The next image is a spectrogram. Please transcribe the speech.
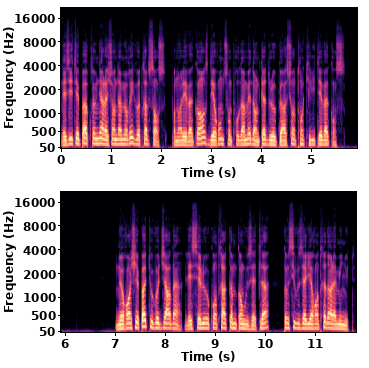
N'hésitez pas à prévenir la gendarmerie de votre absence. Pendant les vacances, des rondes sont programmées dans le cadre de l'opération Tranquillité Vacances. Ne rangez pas tout votre jardin, laissez-le au contraire comme quand vous êtes là, comme si vous alliez rentrer dans la minute.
